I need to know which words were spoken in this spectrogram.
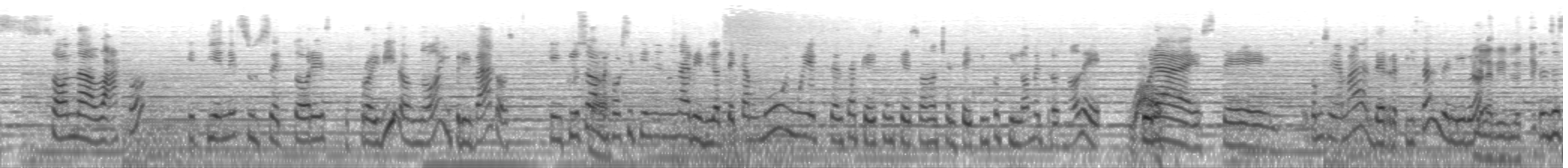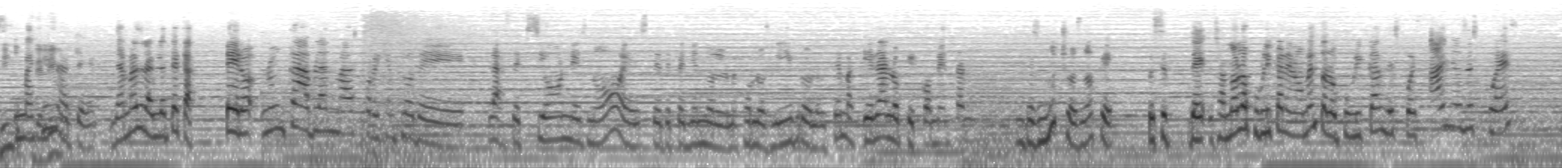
zona abajo que tiene sus sectores prohibidos, ¿no? Y privados, que incluso a lo mejor sí tienen una biblioteca muy, muy extensa que dicen que son 85 kilómetros, ¿no? De pura, este, ¿cómo se llama? De repisas de libros. De la biblioteca. Entonces, imagínate, llamas de la biblioteca, pero nunca hablan más, por ejemplo, de las secciones, ¿no? Este, dependiendo a lo mejor los libros, los temas, que era lo que comentan pues muchos, ¿no? Que pues o sea, no lo publican en el momento, lo publican después, años después,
